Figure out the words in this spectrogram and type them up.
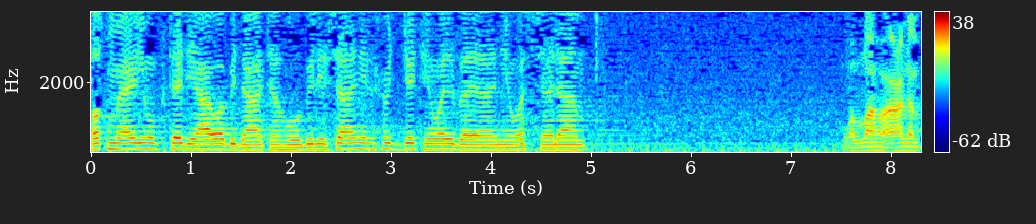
فاقمع المبتدع وبدعته بلسان الحجة والبيان والسلام. والله أعلم.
